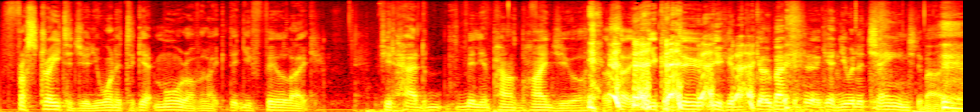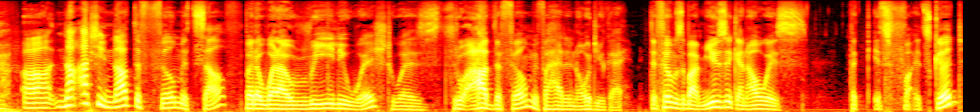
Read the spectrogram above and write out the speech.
frustrated you? You wanted to get more of, like that you feel like if you'd had a million pounds behind you or you could do, you could go back and do it again. You would have changed about it. Uh, not actually not the film itself, but uh, what I really wished was throughout the film if I had an audio guy. The film is about music, and I always the, it's fu- it's good.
